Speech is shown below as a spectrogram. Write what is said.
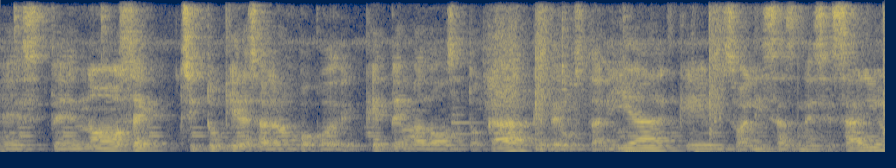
Este, no sé si tú quieres hablar un poco de qué temas vamos a tocar, qué te gustaría, qué visualizas necesario.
